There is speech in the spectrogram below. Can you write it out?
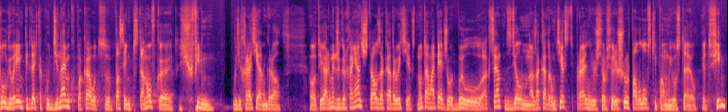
долгое время передать какую-то динамику, пока вот последняя постановка, это еще фильм, где Харатьян играл, вот, и Армен Джигарханян читал закадровый текст. Ну, там, опять же, вот был акцент сделан на закадровом тексте. Правильно режиссер все решил. Павловский, по-моему, его ставил. этот фильм.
